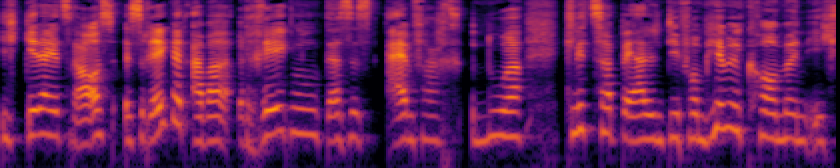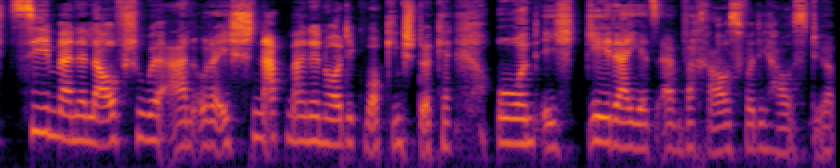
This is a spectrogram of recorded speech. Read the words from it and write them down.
Ich gehe da jetzt raus. Es regnet, aber Regen, das ist einfach nur Glitzerperlen, die vom Himmel kommen. Ich ziehe meine Laufschuhe an oder ich schnapp meine Nordic Walking Stöcke und ich gehe da jetzt einfach raus vor die Haustür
